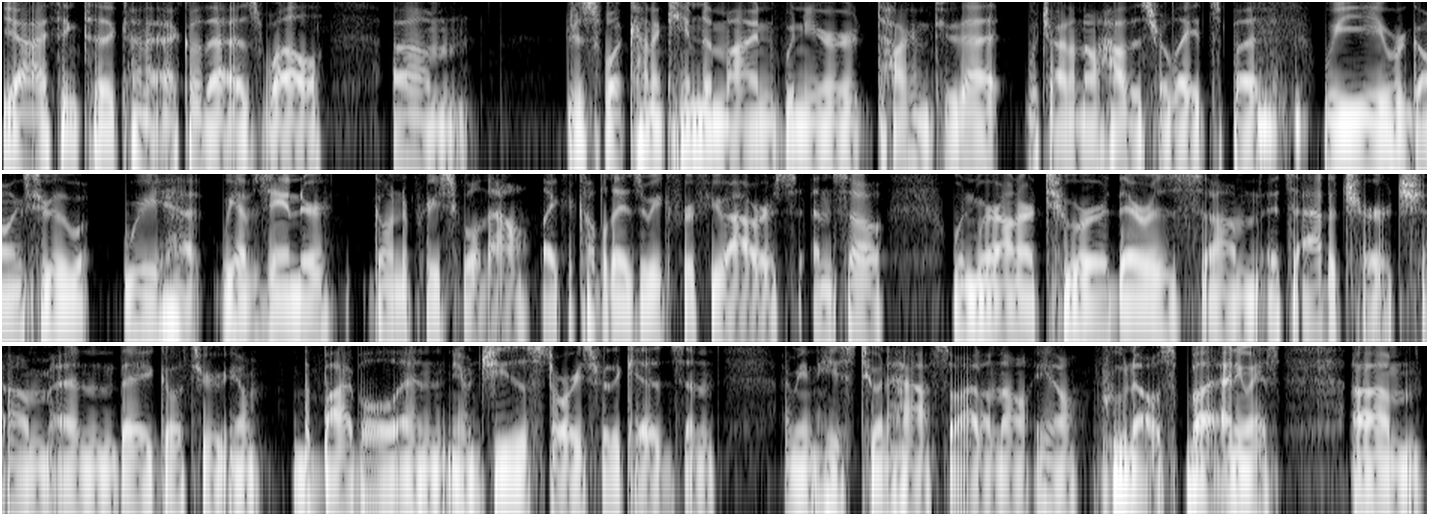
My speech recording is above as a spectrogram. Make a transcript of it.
Yeah, I think to kind of echo that as well, um, just what kind of came to mind when you're talking through that, which I don't know how this relates, but we were going through. We had we have Xander going to preschool now, like a couple days a week for a few hours, and so when we were on our tour, there was um, it's at a church, um, and they go through you know the Bible and you know Jesus stories for the kids, and I mean he's two and a half, so I don't know, you know who knows, but anyways. Um,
